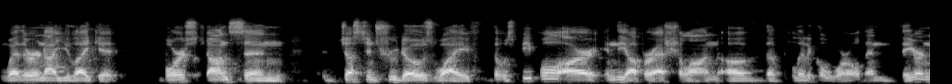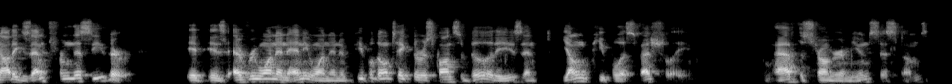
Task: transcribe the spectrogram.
whether or not you like it. Boris Johnson, Justin Trudeau's wife, those people are in the upper echelon of the political world, and they are not exempt from this either it is everyone and anyone. And if people don't take the responsibilities, and young people especially, who have the stronger immune systems,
